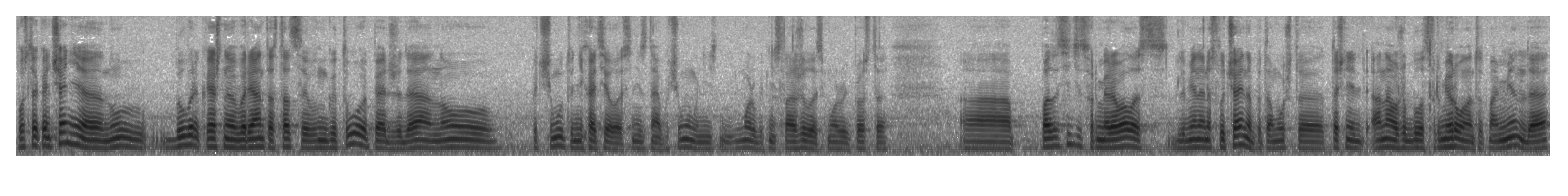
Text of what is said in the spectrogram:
После окончания, ну, был, конечно, вариант остаться в МГТУ, опять же, да, но почему-то не хотелось, не знаю, почему, может быть, не сложилось, может быть, просто База Сити сформировалась для меня, наверное, случайно, потому что, точнее, она уже была сформирована на тот момент, да,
